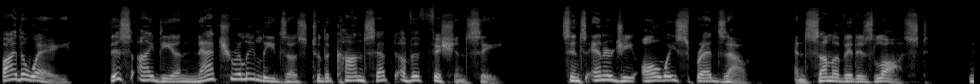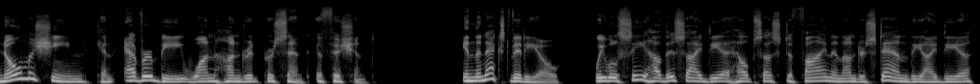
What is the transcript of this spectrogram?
By the way, this idea naturally leads us to the concept of efficiency. Since energy always spreads out, and some of it is lost, no machine can ever be 100% efficient. In the next video, we will see how this idea helps us define and understand the idea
